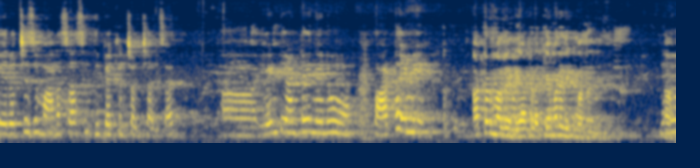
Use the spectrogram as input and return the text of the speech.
పేరు వచ్చేసి మానస సిద్దిపేట నుంచి వచ్చాను సార్. ఏంటి అంటే నేను పార్ట్ టైం అక్కడ మళ్ళీ అక్కడ కెమెరా దిక్కు మళ్ళీ. నేను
